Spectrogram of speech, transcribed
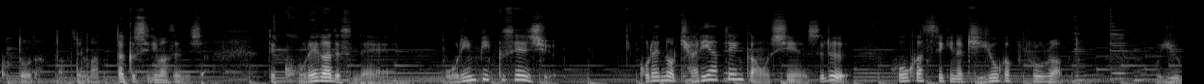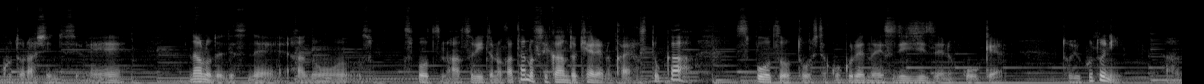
ことだったんですよ全く知りませんでした。でこれがですねオリンピック選手これのキャリア転換を支援する包括的な起業家プログラムということらしいんですよね。なのでですねあのスポーツのアスリートの方のセカンドキャリアの開発とかスポーツを通した国連の SDGs への貢献ということにあの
